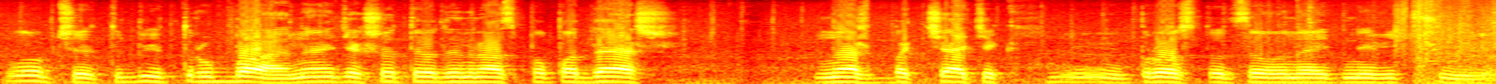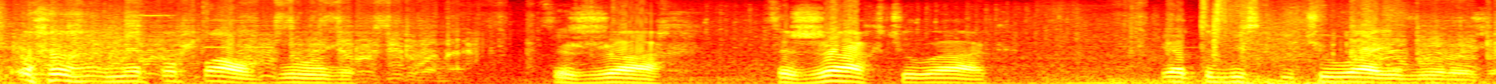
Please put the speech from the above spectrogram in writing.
Хлопче, тобі труба. Навіть якщо ти один раз попадеш, наш бачатик просто цього навіть не відчує. Не попав, може. Це жах. Це жах, чувак. Я тобі співчуваю, вороже.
